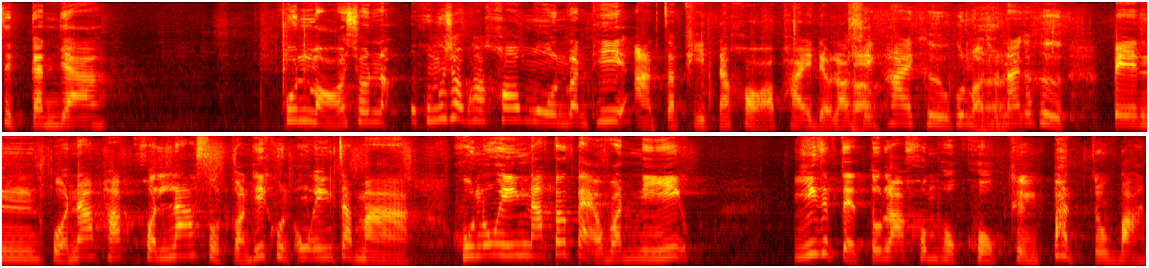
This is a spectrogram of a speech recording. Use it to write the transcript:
20 กันยา คุณหมอชน คุณผู้ชมคะข้อมูลวันที่อาจจะผิดนะขออภัยเดี๋ยวเราครับเช็คให้คือ คุณหมอฮะชนน่านก็คือ เป็นหัวหน้าพักคนล่าสุดก่อนที่คุณอุ้งอิงจะมา คุณอุ้งอิงนับตั้งแต่วันนี้ 27 ตุลาคม 66 ถึงปัจจุบัน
